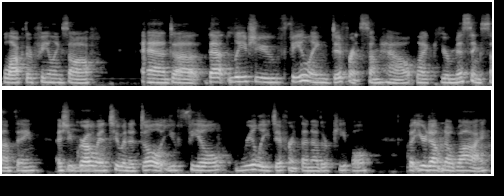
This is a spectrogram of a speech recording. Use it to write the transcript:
block their feelings off. And uh, that leaves you feeling different somehow, like you're missing something. As you grow mm. into an adult, you feel really different than other people, but you don't know why.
